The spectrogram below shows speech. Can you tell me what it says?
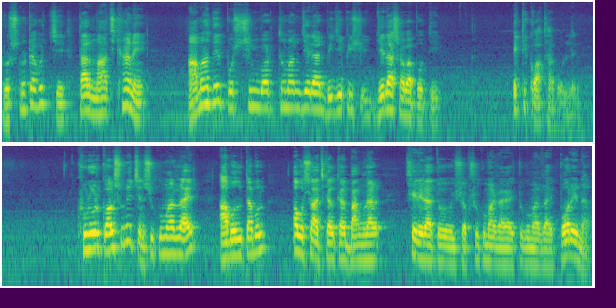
প্রশ্নটা হচ্ছে, তার মাঝখানে আমাদের পশ্চিম বর্ধমান জেলার বিজেপি জেলা সভাপতি একটি কথা বললেন। খুড়োর কল শুনেছেন সুকুমার রায়ের আবল তাবল অবশ্য আজকালকার বাংলার ছেলেরা তো ওইসব সুকুমার রায়, টুকুমার রায় পড়ে না।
